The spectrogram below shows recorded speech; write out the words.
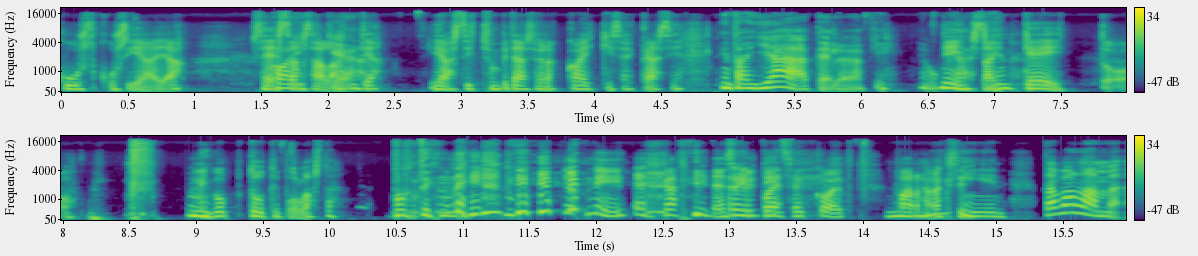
kuskusia ja sessarsalaattia. Ja sitten sun pitää syödä kaikki se käsin. Niin tai jäätelöäkin. Niin, käsin. tai keittoa. Mm. Niin kuin tuttipullosta. niin, niin, ehkä. Miten sä nyt itse koet no parhaaksi? No niin. Tavallaan mä,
